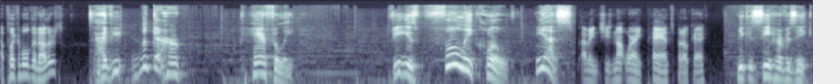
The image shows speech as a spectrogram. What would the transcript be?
applicable than others. Have you look at her carefully? She is fully clothed. Yes, I mean, she's not wearing pants, but okay. you can see her physique.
